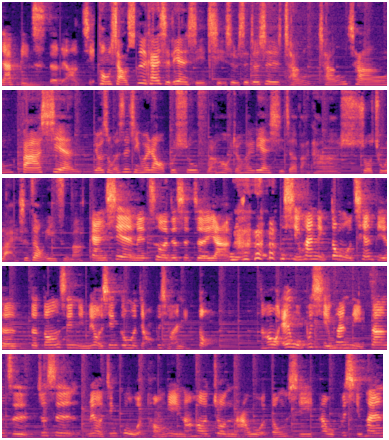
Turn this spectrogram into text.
加彼此的了解。从小事开始练习起，是不是？就是常常常发现有什么事情会让我不舒服，然后我就会练习着把它说出来，是这种意思吗？感谢，没错，就是这样。不喜欢你动我铅笔盒的东西，你没有先跟我讲，我不喜欢你动。然后，哎，我不喜欢你这样子，就是没有经过我同意，然后就拿我东西。啊，我不喜欢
